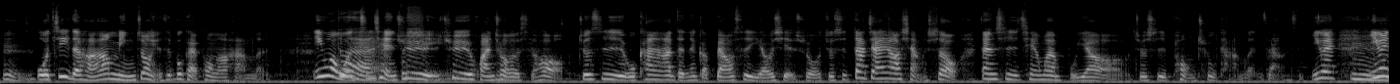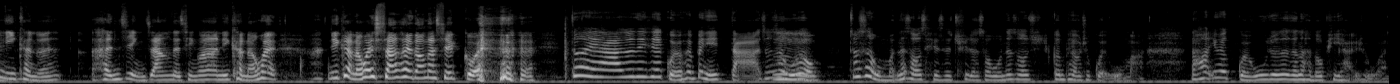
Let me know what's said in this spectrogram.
嗯，我记得好像民众也是不可以碰到他们。因为我之前去去环球的时候，嗯、就是我看他的那个标示也有写说，就是大家要享受，但是千万不要就是碰触他们这样子，因为、嗯、因为你可能很紧张的情况下，你可能会 你可能会伤害到那些鬼。对啊，就那些鬼会被你打。就是我有，嗯、就是我们那时候其实去的时候，我那时候跟朋友去鬼屋嘛，然后因为鬼屋就是真的很多屁孩去玩，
